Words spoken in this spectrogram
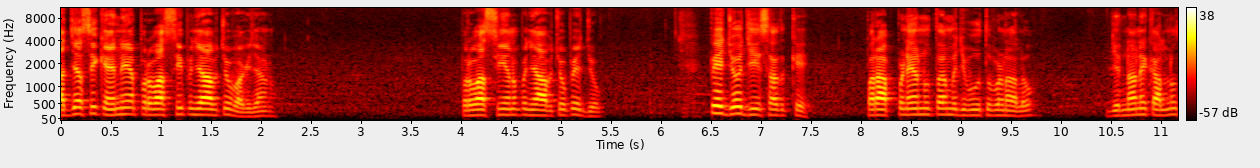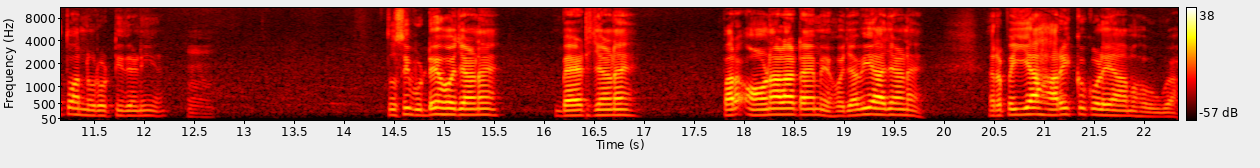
ਅੱਜ ਅਸੀਂ ਕਹਿੰਦੇ ਆ ਪ੍ਰਵਾਸੀ ਪੰਜਾਬ ਚੋਂ ਵਗ ਜਾਣ। ਪ੍ਰਵਾਸੀਆਂ ਨੂੰ ਪੰਜਾਬ ਚੋਂ ਭੇਜੋ। ਭੇਜੋ ਜੀ ਸਦਕੇ ਪਰ ਆਪਣਿਆਂ ਨੂੰ ਤਾਂ ਮਜ਼ਬੂਤ ਬਣਾ ਲਓ ਜਿਨ੍ਹਾਂ ਨੇ ਕੱਲ ਨੂੰ ਤੁਹਾਨੂੰ ਰੋਟੀ ਦੇਣੀ ਹੂੰ ਤੁਸੀਂ ਬੁੱਢੇ ਹੋ ਜਾਣਾ ਹੈ ਬੈਠ ਜਾਣਾ ਹੈ ਪਰ ਆਉਣ ਵਾਲਾ ਟਾਈਮ ਇਹੋ ਜਿਹਾ ਵੀ ਆ ਜਾਣਾ ਹੈ। ਰੁਪਈਆ ਹਰ ਇੱਕ ਕੋਲੇ ਆਮ ਹੋਊਗਾ।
